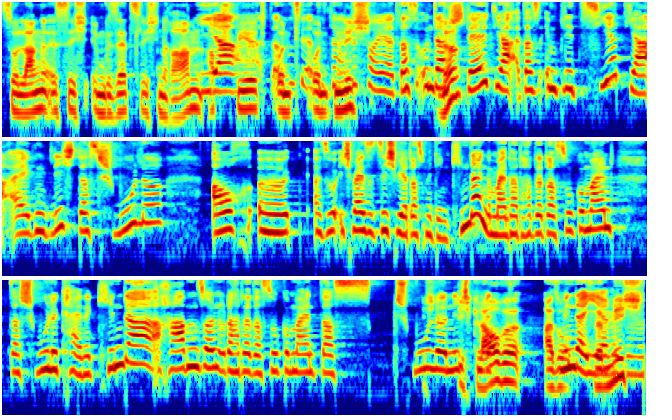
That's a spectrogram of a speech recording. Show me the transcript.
solange es sich im gesetzlichen Rahmen ja, abspielt und, ja und nicht. Bescheuert. Das unterstellt ne? ja, das impliziert ja eigentlich, dass Schwule auch, äh, also ich weiß jetzt nicht, wie er das mit den Kindern gemeint hat. Hat er das so gemeint, dass Schwule keine Kinder haben sollen oder hat er das so gemeint, dass Schwule nicht ich, ich glaube, also für mich,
